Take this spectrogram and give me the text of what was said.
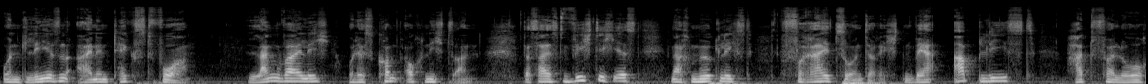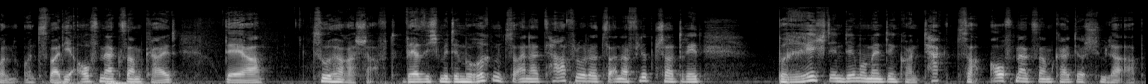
und lesen einen Text vor langweilig und es kommt auch nichts an. Das heißt, wichtig ist, nach möglichst frei zu unterrichten. Wer abliest, hat verloren. Und zwar die Aufmerksamkeit der Zuhörerschaft. Wer sich mit dem Rücken zu einer Tafel oder zu einer Flipchart dreht, bricht in dem Moment den Kontakt zur Aufmerksamkeit der Schüler ab.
